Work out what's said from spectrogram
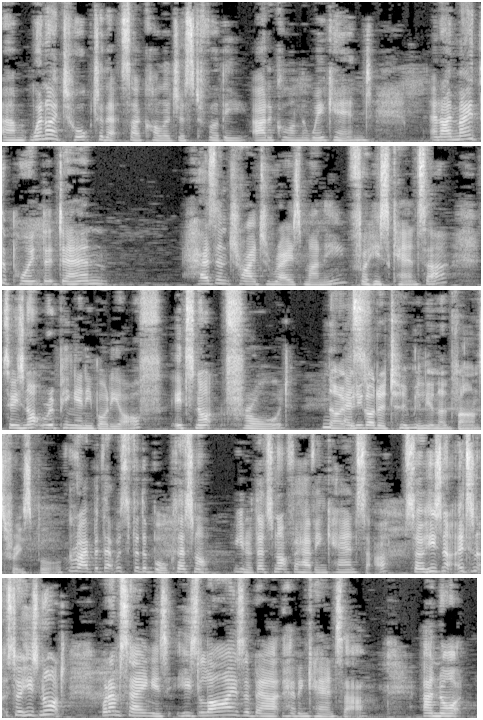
um, when I talked to that psychologist for the article on the weekend, and I made the point that Dan hasn't tried to raise money for his cancer, so he's not ripping anybody off. It's not fraud. No, but he got a two million advance for his book. Right, but that was for the book. That's not, you know, that's not for having cancer. So he's not. It's not. So he's not. What I'm saying is, his lies about having cancer are not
